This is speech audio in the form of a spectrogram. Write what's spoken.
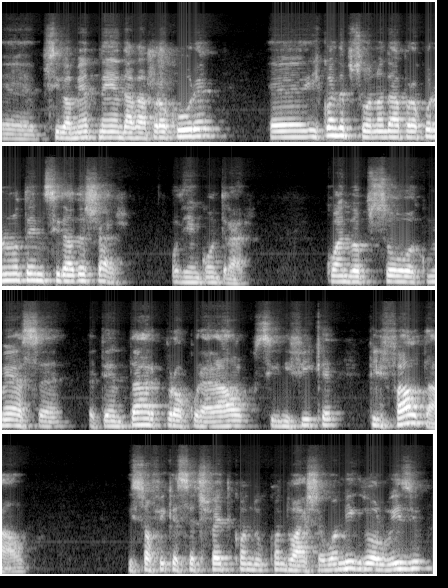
uh, possivelmente nem andava à procura, e quando a pessoa não anda à procura, não tem necessidade de achar ou de encontrar. Quando a pessoa começa a tentar procurar algo, significa que lhe falta algo. E só fica satisfeito quando, quando acha. O amigo do Aloísio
